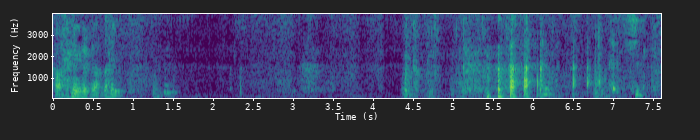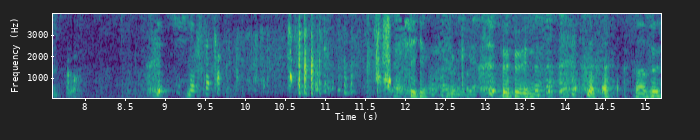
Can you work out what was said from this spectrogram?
可愛いが硬いです。しつこ。ししつこ。危ね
